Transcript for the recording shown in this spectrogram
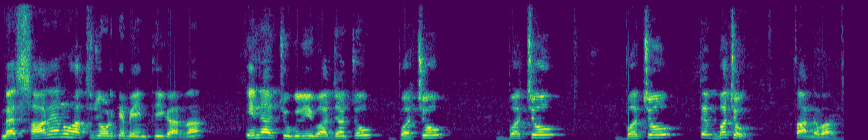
ਮੈਂ ਸਾਰਿਆਂ ਨੂੰ ਹੱਥ ਜੋੜ ਕੇ ਬੇਨਤੀ ਕਰਦਾ, ਇਹਨਾਂ ਚੁਗਲੀ ਆਵਾਜ਼ਾਂ ਚੋਂ ਬਚੋ ਬਚੋ ਬਚੋ ਤੇ ਬਚੋ। ਧੰਨਵਾਦ।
